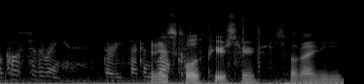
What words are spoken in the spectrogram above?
We're close to the ring. 30 seconds I need a skull piercer. That's what I need.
